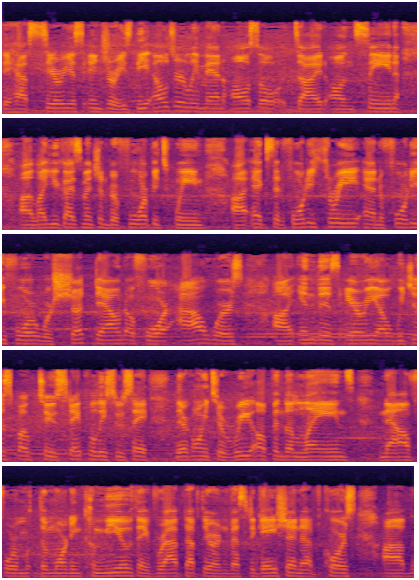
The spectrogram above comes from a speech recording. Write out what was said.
they have serious injuries. The elderly man also died on scene. Uh, like you guys mentioned before, between uh, exit 43 and 44 were shut down for hours uh, in this area. We just spoke to state police who say they're going to reopen the lanes now for the morning commute. They've wrapped up their investigation. Of course, um,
